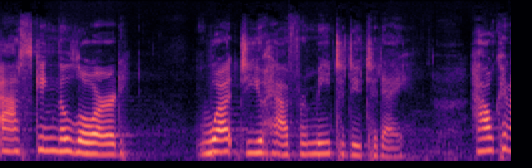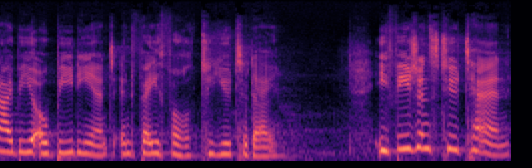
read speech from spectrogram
asking the Lord, What do you have for me to do today? How can I be obedient and faithful to you today? Ephesians 2:10,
